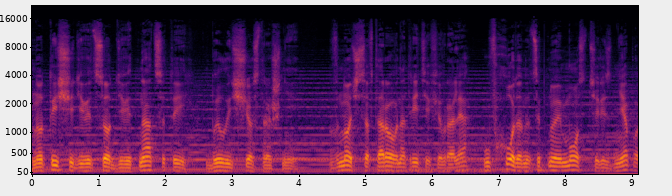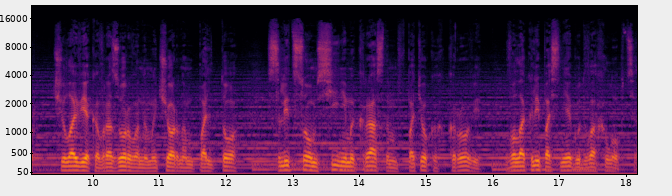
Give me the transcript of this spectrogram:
Но 1919 был еще страшнее. В ночь со 2 на 3 февраля у входа на цепной мост через Днепр человека в разорванном и черном пальто с лицом синим и красным в потеках крови волокли по снегу два хлопца.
